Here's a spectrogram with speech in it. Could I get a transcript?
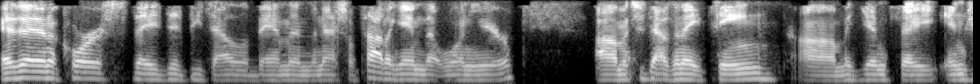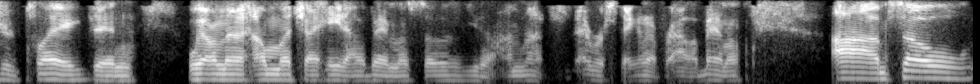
And then, of course, they did beat Alabama in the national title game that one year um, in 2018 um, against a injured plagued, and we all know how much I hate Alabama. So you know, I'm not ever sticking up for Alabama. Um, so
